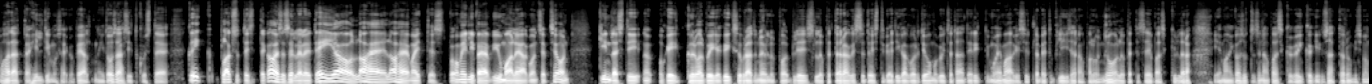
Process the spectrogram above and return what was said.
vaadata heldimusega pealt neid osasid, kus te kõik plaksutasite kaasa sellele, et ei jaa, lahe, lahe, Mattias, pommellipäev, jumala hea kontseptsioon kindlasti, no okei okay,, kõrvalpõige, kõik sõbrad on öelnud, please lõpeta ära, kas sa tõesti pead iga kord jooma, kui sa tahad, eriti mu ema, kes ütleb, et please ära palun joo, lõpeta see pask küll ära. ema ei kasuta sõna pask, aga ikkagi saate aru, mis ma,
